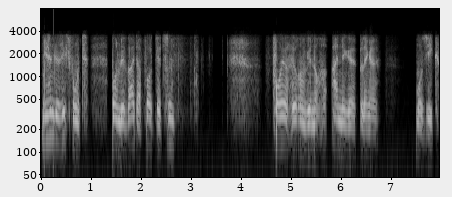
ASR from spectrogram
Diesen Gesichtspunkt wollen wir weiter fortsetzen. Vorher hören wir noch einige Klänge Musik.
